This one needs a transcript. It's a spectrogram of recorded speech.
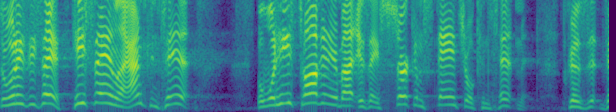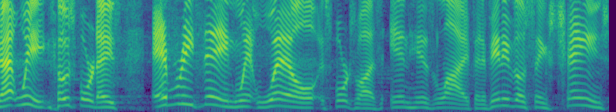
So what is he saying? He's saying, like, I'm content. But what he's talking about is a circumstantial contentment. Because that week, those four days, everything went well sports wise in his life. And if any of those things change,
